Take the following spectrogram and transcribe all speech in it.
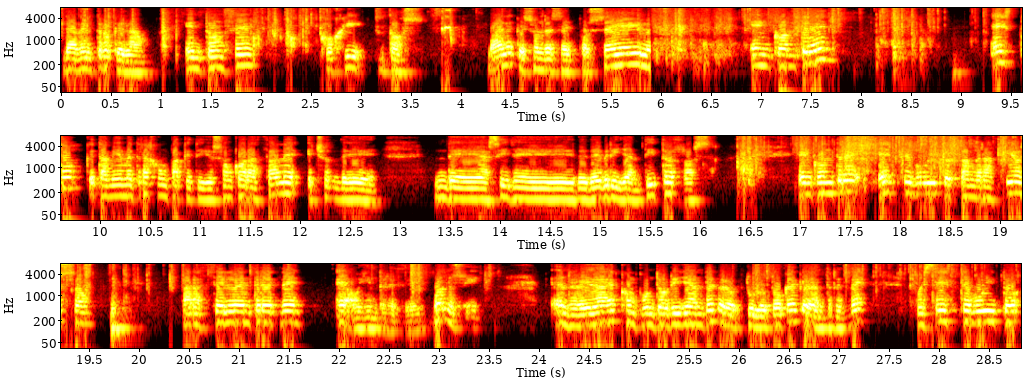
de haber troquelado. Entonces cogí dos, ¿vale? Que son de 6x6. Encontré esto que también me traje un paquetillo son corazones hechos de, de así de, de, brillantitos rosa. Encontré este bubito tan gracioso para hacerlo en 3D eh, hoy en 3D, bueno sí. En realidad es con punto brillante pero tú lo tocas y queda en 3D pues este buito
